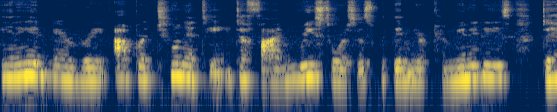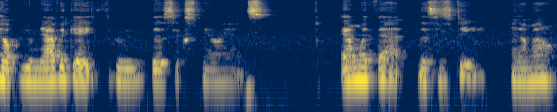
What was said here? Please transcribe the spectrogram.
any and every opportunity to find resources within your communities to help you navigate through this experience. And with that, this is Dee, and I'm out.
